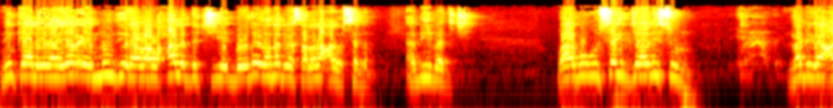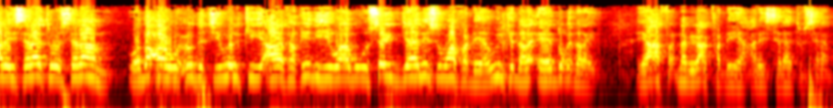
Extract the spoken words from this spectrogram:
ninkaa la yihahdo yar ee mundira baa waxaa la dejiyey bawdada nabiga sala allah alay wasalam abihi baa dejiyey. Wa abu usayd jaalisun. Nabiga alayhi salaatu wasalaam wadacahu wuxuu dejiyey wiilkii calaa fakidihi wa abu usayd jaalisun waa fadhiya wiilkii dhala ee duqi dhalay ayaa nabiga ag fadhiya alayhi salaatu wasalaam.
